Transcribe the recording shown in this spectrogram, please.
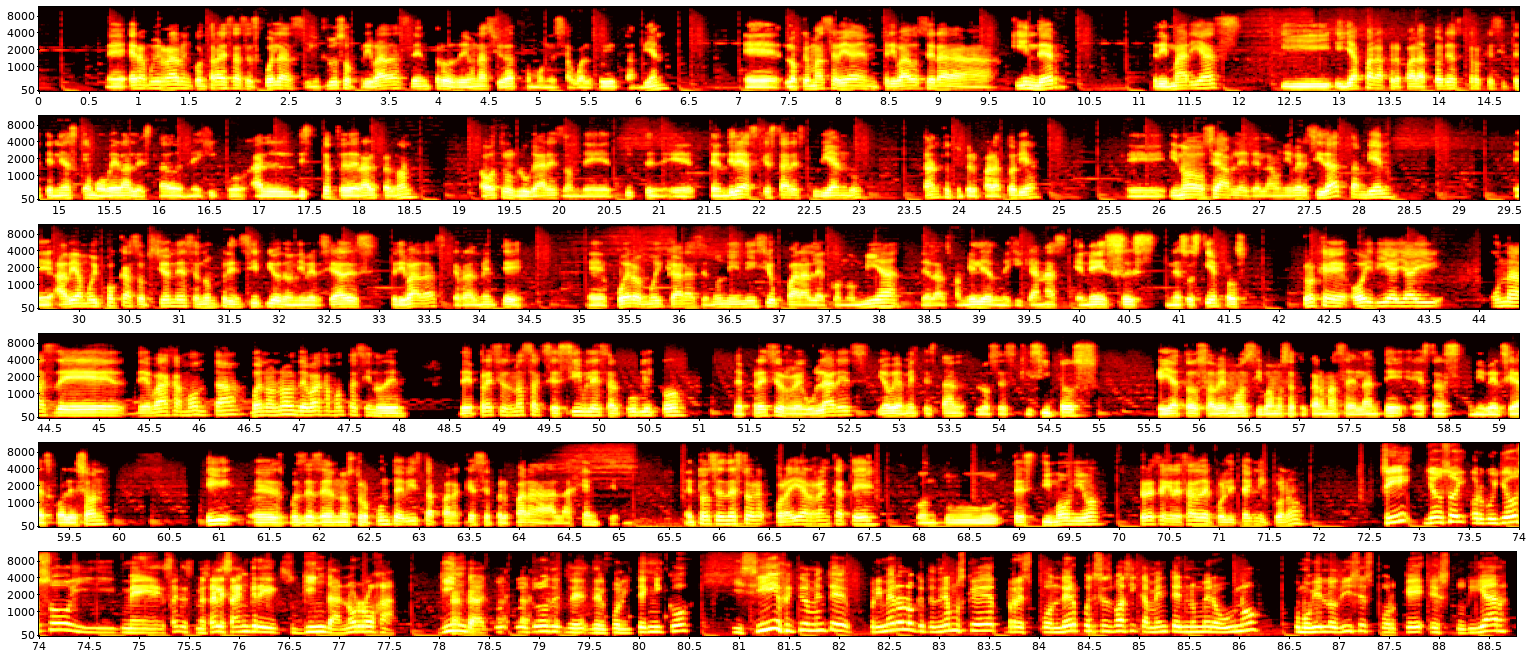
Eh, era muy raro encontrar esas escuelas, incluso privadas, dentro de una ciudad como Nezahualcóyotl también. Eh, lo que más se veía en privados era kinder, primarias y, ya para preparatorias creo que sí te tenías que mover al Estado de México, al Distrito Federal, perdón, a otros lugares donde tú eh, tendrías que estar estudiando tanto tu preparatoria eh, y no se hable de la universidad también. había muy pocas opciones en un principio de universidades privadas que realmente eh, fueron muy caras en un inicio para la economía de las familias mexicanas en esos, en esos tiempos. Creo que hoy día ya hay unas de, de baja monta, bueno, no de baja monta, sino de, de precios más accesibles al público, de precios regulares y obviamente están los exquisitos que ya todos sabemos y vamos a tocar más adelante estas universidades cuáles son y eh, pues desde nuestro punto de vista para qué se prepara a la gente. Entonces, Néstor, por ahí arráncate con tu testimonio. Tú eres egresado del Politécnico, ¿no? Sí, yo soy orgulloso y me sale, me sale sangre guinda, no roja, guinda, yo, del Politécnico. Y sí, efectivamente, primero lo que tendríamos que responder, pues es básicamente número uno, como bien lo dices, ¿por qué estudiar?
